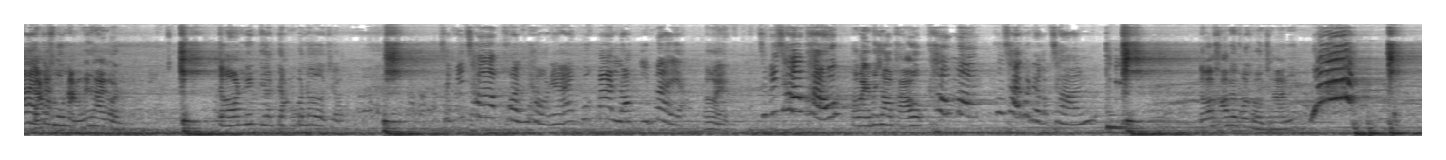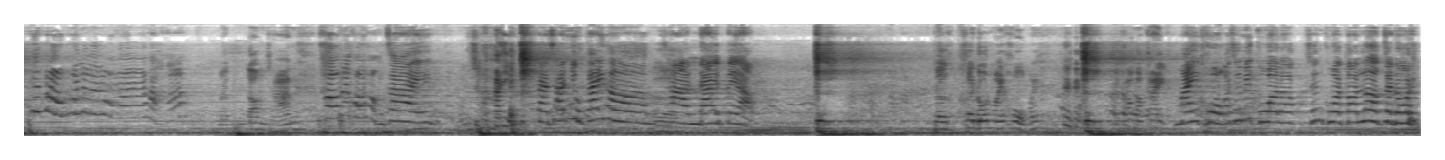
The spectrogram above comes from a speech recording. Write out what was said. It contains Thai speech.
อะไรดังกันสู้หนังให้ได้ก่อน จอนิดเดียวดังเบ้อเลิศเชียวฉันไม่ชอบคนแถวเนี้ยพวกบ้านล็อกอีเมย์อะทำไมฉันไม่ชอบเขาทำไมจะไม่ชอบเขาเขามองผู้ชายคนเดียวกับฉันแต่ว่าเขาเป็นคนของฉันว้า เธอเคยโดนไม้โขกไหมจะเข้ามาใกล้ ไม่โขกอะฉันไม่กลัวหรอก ฉันกลัวตอนเลิกจะโดน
